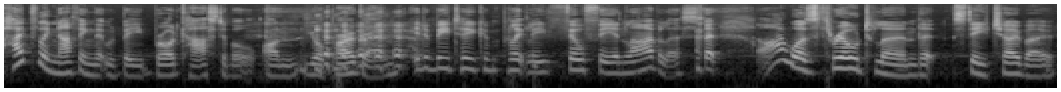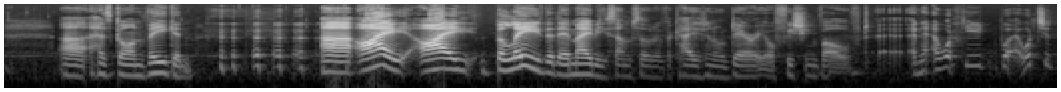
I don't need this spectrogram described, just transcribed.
hopefully nothing that would be broadcastable on your program. It'd be too completely filthy and libelous. But I was thrilled to learn that Steve Ciobo uh, has gone vegan. Uh, I I believe that there may be some sort of occasional dairy or fish involved. And uh, what do you what, what's your,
